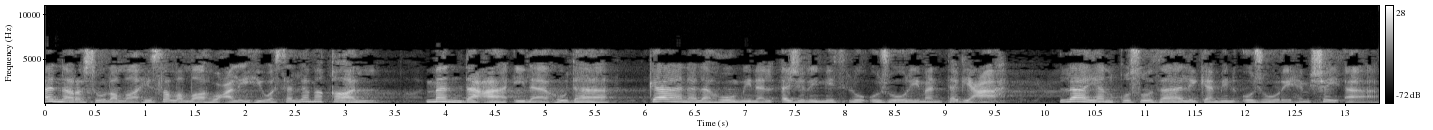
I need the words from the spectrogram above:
أن رسول الله صلى الله عليه وسلم قال من دعا إلى هدى كان له من الأجر مثل أجور من تبعه لا ينقص ذلك من أجورهم شيئا.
